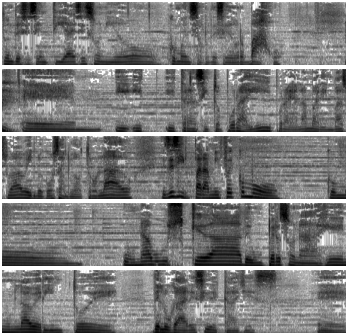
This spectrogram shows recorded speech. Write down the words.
donde se sentía ese sonido como ensordecedor bajo. Eh, y, transitó por ahí, por allá la marimba suave y luego salió a otro lado. Es decir, para mí fue como, como una búsqueda de un personaje en un laberinto de, lugares y de calles. Eh,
